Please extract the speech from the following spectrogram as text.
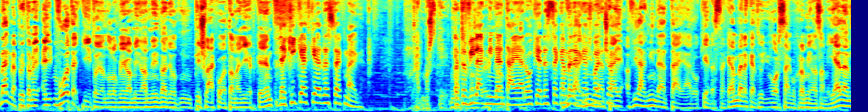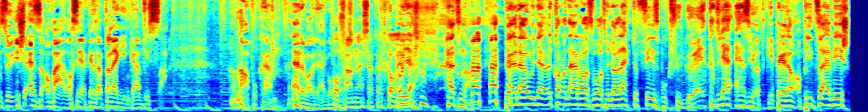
Meglepődtem, hogy egy, volt egy-két olyan dolog még, ami, ami nagyon pislákoltam egyébként. De kiket kérdeztek meg? Hát most ki, Tehát a tudom, világ hogy- minden tájáról kérdeztek embereket, vagy csak... tájá, a világ minden tájáról kérdeztek embereket, hogy országokra mi az, ami jellemző, és ez a válasz érkezett a leginkább vissza. Na, apukám, erre varják gombot. Pofám leszakadt, komolyan. Ugye? Hát na. Például ugye Kanadára az volt, hogy a legtöbb Facebook függő. Tehát ugye ez jött ki. Például a pizzaevés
